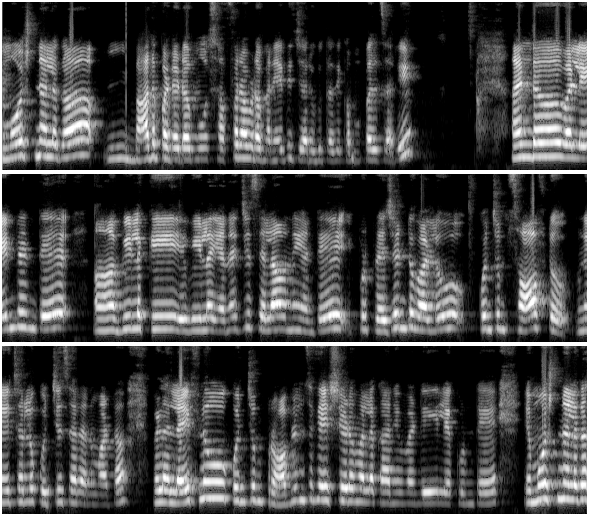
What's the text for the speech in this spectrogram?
ఎమోషనల్గా బాధపడడము సఫర్ అవ్వడం అనేది జరుగుతుంది కంపల్సరీ అండ్ వాళ్ళు ఏంటంటే వీళ్ళకి వీళ్ళ ఎనర్జీస్ ఎలా ఉన్నాయంటే ఇప్పుడు ప్రెజెంట్ వాళ్ళు కొంచెం సాఫ్ట్ నేచర్లోకి వచ్చేసారనమాట వాళ్ళ లైఫ్లో కొంచెం ప్రాబ్లమ్స్ ఫేస్ చేయడం వల్ల కానివ్వండి లేకుంటే ఎమోషనల్గా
